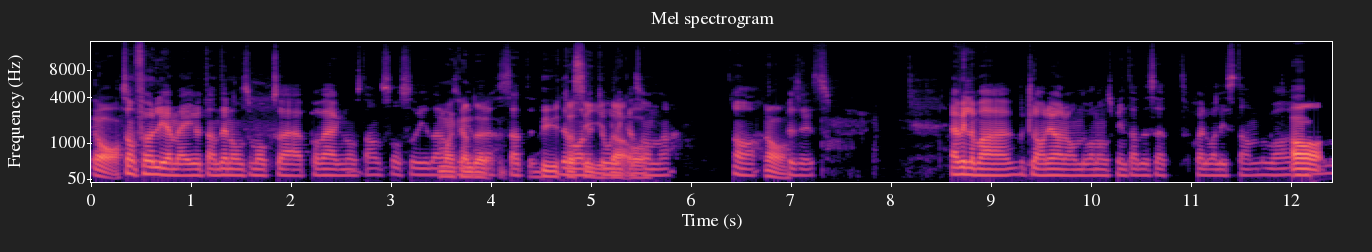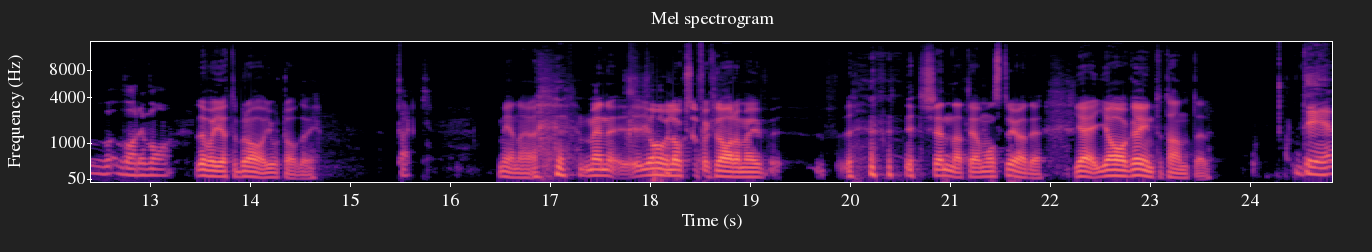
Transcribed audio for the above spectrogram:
ja. som följer mig utan det är någon som också är på väg någonstans och så vidare. Man så kan vidare. så att byta det var lite sida olika och- sådana. Ja, Ja. precis. Jag ville bara klargöra om det var någon som inte hade sett själva listan, vad, Ja. vad det var. Det var jättebra gjort av dig, Tack. menar jag. Men jag vill också förklara mig. jag känner att jag måste göra det. Jag jagar ju inte tanter. Det,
